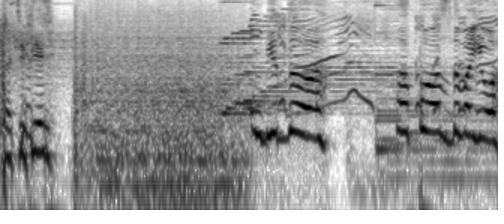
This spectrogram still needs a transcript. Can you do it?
А теперь... Беда! Опаздываю!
